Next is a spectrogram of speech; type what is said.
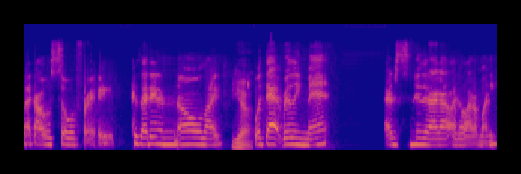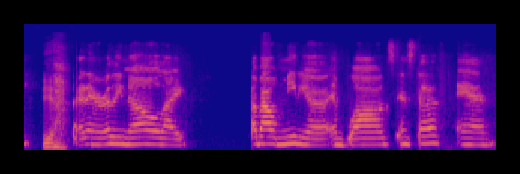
Like I was so afraid because I didn't know like yeah what that really meant. I just knew that I got like a lot of money. Yeah. But I didn't really know like about media and blogs and stuff. And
